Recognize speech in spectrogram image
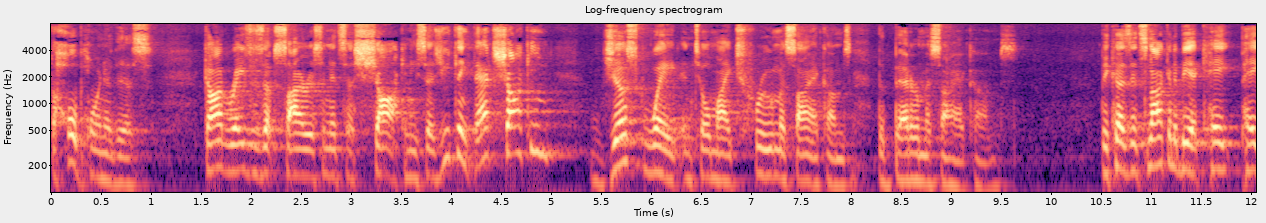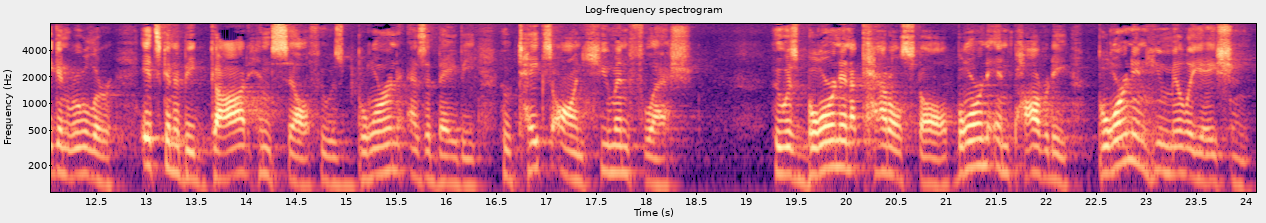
The whole point of this, God raises up Cyrus and it's a shock. And he says, You think that's shocking? Just wait until my true Messiah comes, the better Messiah comes. Because it's not going to be a pagan ruler, it's going to be God Himself who was born as a baby, who takes on human flesh, who was born in a cattle stall, born in poverty, born in humiliation,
